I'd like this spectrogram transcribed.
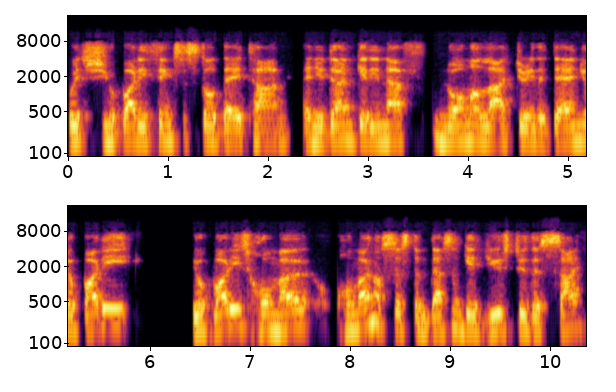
which your body thinks is still daytime, and you don't get enough normal light during the day. And your body, your body's hormone hormonal system doesn't get used to the sight.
